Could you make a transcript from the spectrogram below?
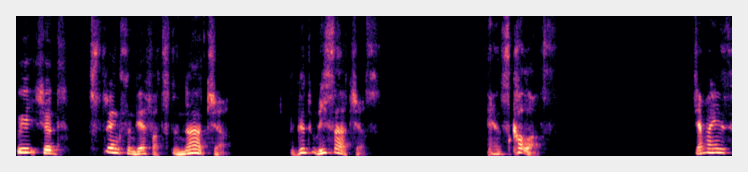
we should strengthen the efforts to nurture the good researchers and scholars. Japanese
